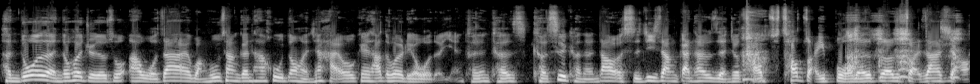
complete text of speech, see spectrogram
很多人都会觉得说啊，我在网络上跟他互动很像还 OK，他都会留我的言。可能可可是可能到了实际上干，他的人就超超拽一波的，不知道是拽啥小。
